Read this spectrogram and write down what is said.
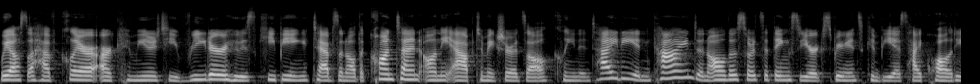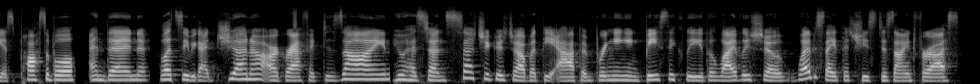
We also have Claire, our community reader, who's keeping tabs on all the content on the app to make sure it's all clean and tidy and kind and all those sorts of things so your experience can be as high quality as possible. And then let's see, we got Jenna, our graphic design, who has done such a good job with the app and bringing in basically the Lively Show website that she's designed for us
